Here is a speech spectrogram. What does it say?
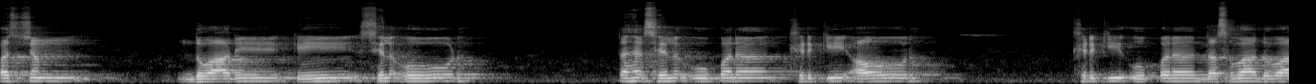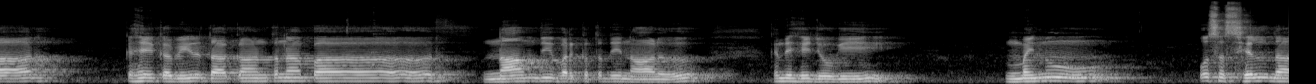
ਪਸ਼ਚਮ ਦੁਆਰੇ ਕੀ ਸਿਲ ਓੜ, ਤਹ ਸਿਲ ऊपर ਖਿੜਕੀ ਔਰ, ਖਿੜਕੀ ऊपर ਦਸਵਾ ਦਵਾਰ ਕਹੇ ਕਬੀਰ ਤਾ ਕਾਂਤ ਨਾ ਪਾਰ। ਨਾਮ ਦੀ ਬਰਕਤ ਦੇ ਨਾਲ ਕਹਿੰਦੇ, ਹੈ ਜੋਗੀ, ਮੈਨੂੰ ਉਸ ਸਿਲ ਦਾ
